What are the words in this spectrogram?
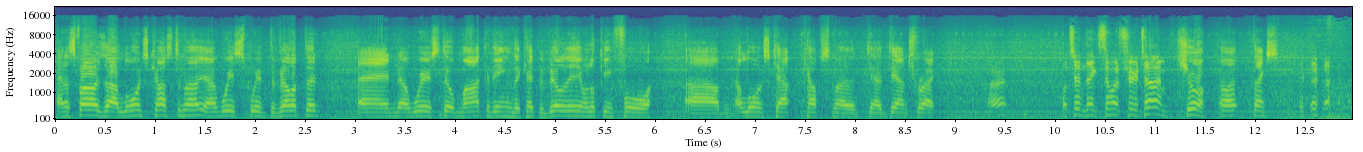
And as far as our launch customer, uh, we, have developed it and uh, we're still marketing the capability and we're looking for um, a launch customer down track. All right. Well, Tim, thanks so much for your time. Sure. All right. Thanks.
